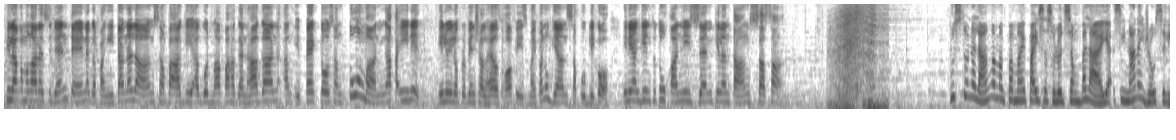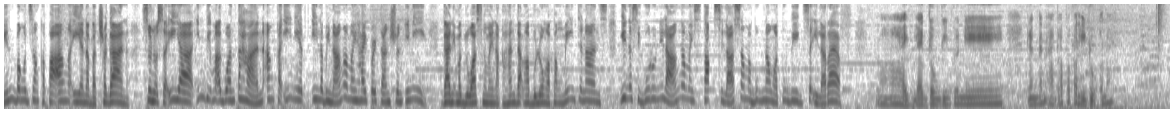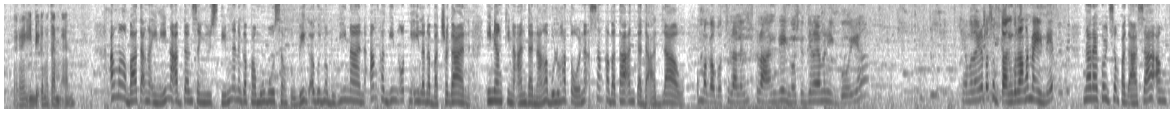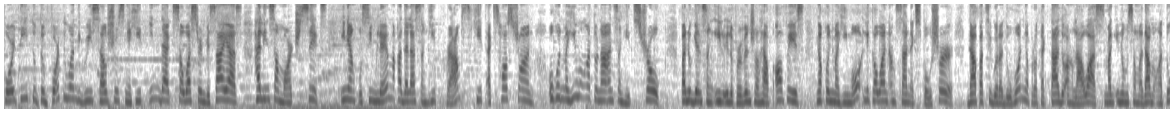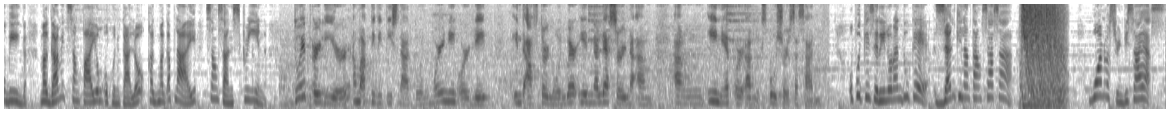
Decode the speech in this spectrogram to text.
Pila ka mga residente nagapangita na lang sa paagi agod mapahaganhagan ang epekto sang tuman nga kainit. Iloilo Provincial Health Office may panugyan sa publiko. Ini ang gintutukan ni Zen Kilantang sa Sun. Gusto na lang nga magpamaypay sa sulod sang balay si Nanay Jocelyn bangod sang kapaang nga iya nabatsyagan. Suno sa iya, hindi maagwantahan ang kainit ilabi na nga may hypertension ini. Gani magluwas nga may nakahanda nga bulong nga pang maintenance. Ginasiguro nila nga may stock sila sa mabugnaw nga tubig sa ila ref. Mga high blood kawagin ko ni pinangdan aga papaligo ko na. Para hindi ka matamaan. Ang mga bata nga ini naabtan sa news team nga nagapamubos sang tubig agud mabuhinan ang kaginot nga ila na batsyagan. Ini ang kinaanda na nga buluhaton sang kabataan kada adlaw. Magabot sila lang sa eskwelahan, gringos, kasi sila maligo, ya. Kaya mo lang yun, pasugtan ko lang kan mainit. Na-record sang pag-asa ang 40 to, to 41 degrees Celsius nga heat index sa Western Visayas halin sa March 6. Ini ang posible makadala sang heat cramps, heat exhaustion kung mahimo nga tunaan sang heat stroke. Panugyan sang Iloilo Provincial Health Office nga kung mahimo likawan ang sun exposure. Dapat siguraduhon nga protektado ang lawas, mag-inom sang madamo nga tubig, magamit sang payong o kunkalo kag mag-apply sang sunscreen. do it earlier, ang mga activities natin, morning or late in the afternoon, wherein nga lesser na ang, ang init or ang exposure sa sun. Upod kay Cirilo Randuque, Zen Kilantang Sasa. One Western Visayas.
